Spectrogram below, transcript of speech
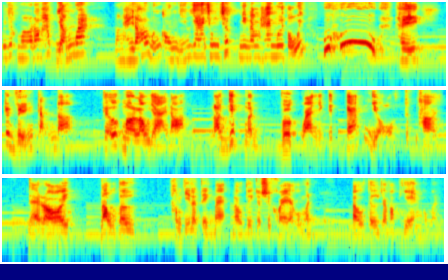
Cái giấc mơ đó hấp dẫn quá. Mà ngày đó vẫn còn dẻo dai sung sức như năm 20 tuổi. Uh-huh. thì cái viễn cảnh đó cái ước mơ lâu dài đó nó giúp mình vượt qua những cái cám dỗ tức thời. Để rồi đầu tư không chỉ là tiền bạc đầu tư cho sức khỏe của mình đầu tư cho vóc dáng của mình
